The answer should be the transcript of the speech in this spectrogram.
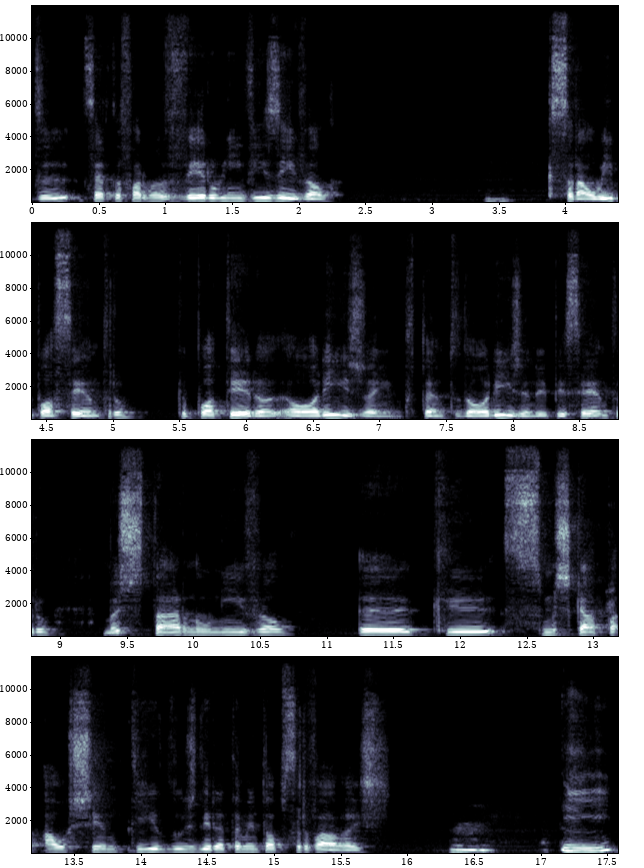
de, de certa forma, ver o invisível, que será o hipocentro, que pode ter a, a origem, portanto, da origem do epicentro, mas estar num nível uh, que se me escapa aos sentidos diretamente observáveis. Hum. E,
